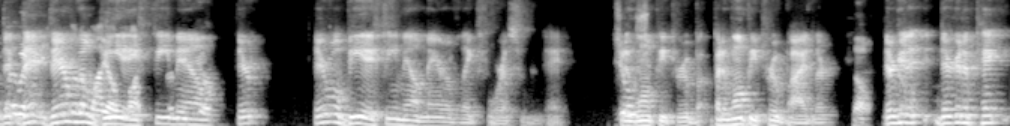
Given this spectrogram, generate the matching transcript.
there, there, there will be a female. There, there will be a female mayor of Lake Forest one day. But it won't be Prue, but it won't be Prue Beidler. No, they're gonna they're gonna pick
